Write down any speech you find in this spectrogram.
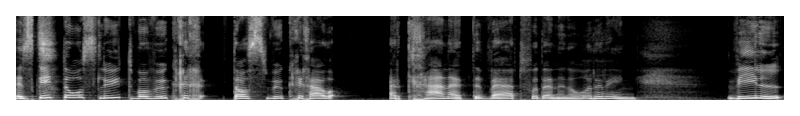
es gibt uns Leute, die wirklich, das wirklich auch erkennen, den Wert von diesen Ohrringen. Weil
